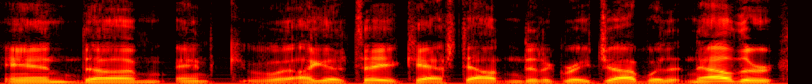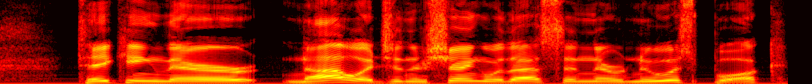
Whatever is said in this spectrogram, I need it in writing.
and um, and I got to tell you, cashed out and did a great job with it. Now they're taking their knowledge and they're sharing with us in their newest book.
